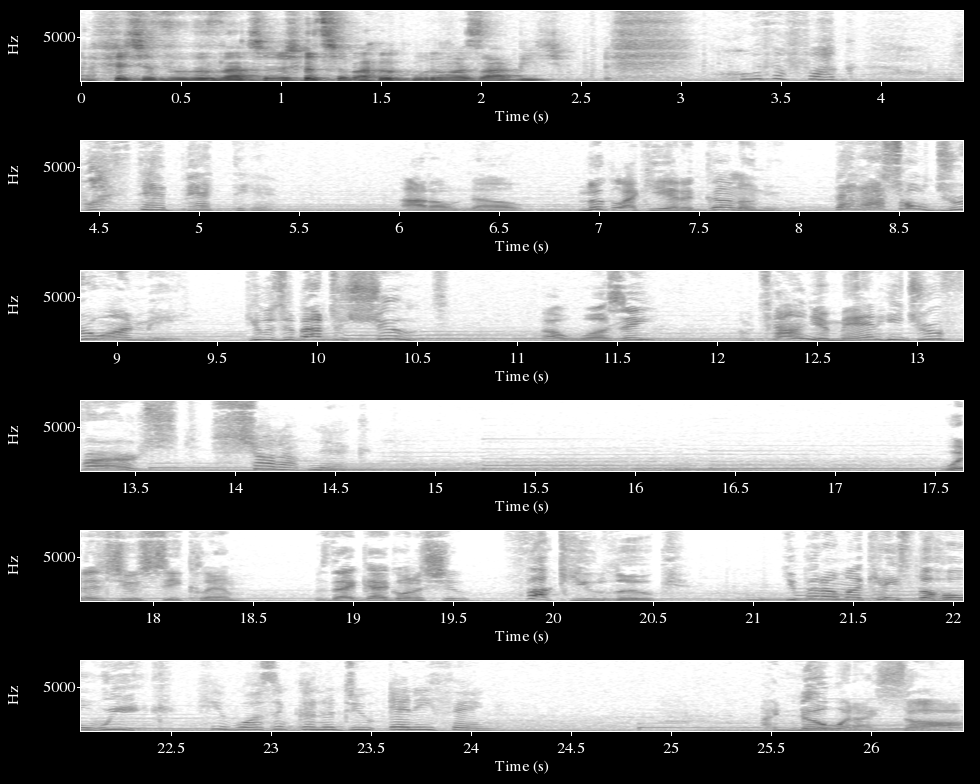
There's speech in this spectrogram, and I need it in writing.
A wiecie co to znaczy? Że trzeba go kurwa zabić. Who the fuck was that back there? I don't know. Looked like he had a gun on you. That asshole drew on me. He was about to shoot. Oh, was he? I'm telling you, man, he drew first. Shut up, Nick. What did you see, Clem? Was that guy gonna shoot? Fuck you, Luke. You've been on my case the whole week. He wasn't gonna do anything. I know what I saw.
